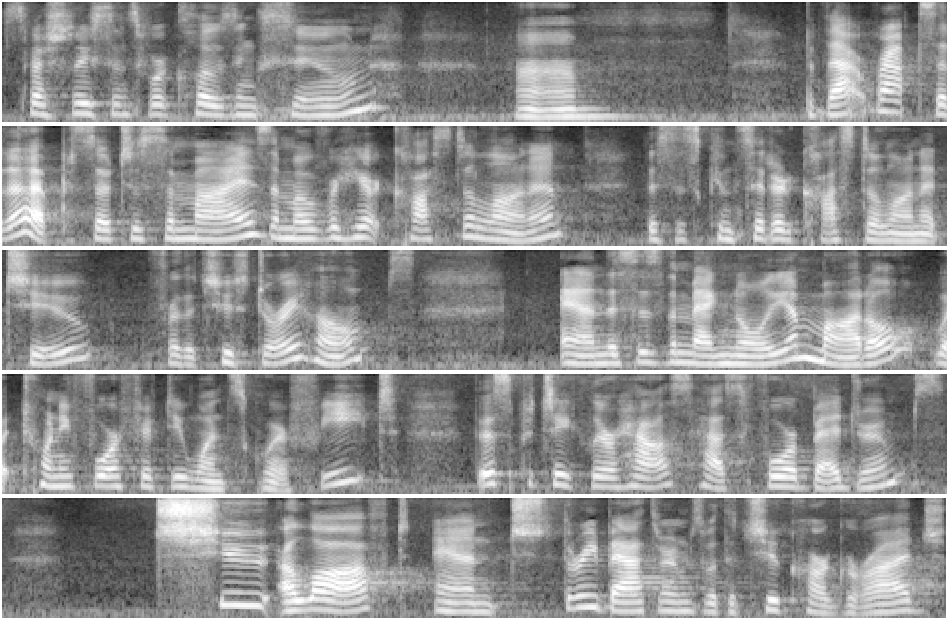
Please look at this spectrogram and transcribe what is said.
especially since we're closing soon. Um, but that wraps it up. So to surmise, I'm over here at Castellana. This is considered Castellana 2 for the two-story homes. And this is the Magnolia model, what 2451 square feet. This particular house has four bedrooms, two a loft and three bathrooms with a two-car garage.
